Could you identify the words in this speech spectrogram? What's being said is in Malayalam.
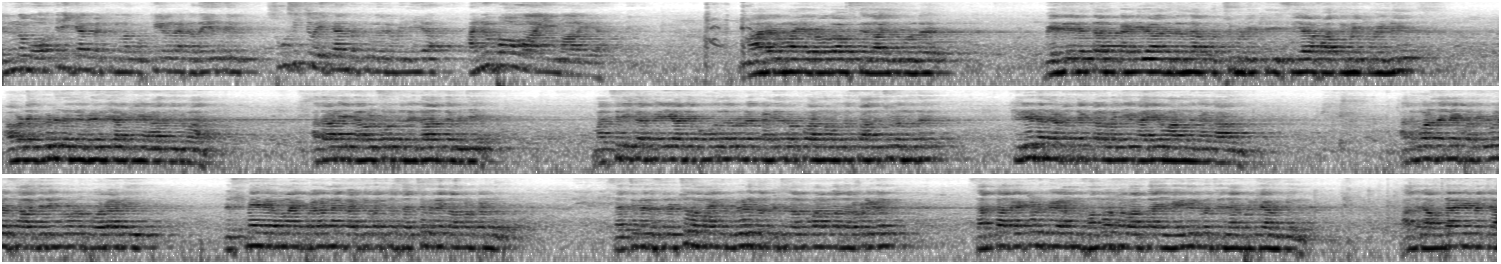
എന്നും ഓർത്തിരിക്കാൻ പറ്റുന്ന കുട്ടികളുടെ ഹൃദയത്തിൽ സൂക്ഷിച്ചു വയ്ക്കാൻ പറ്റുന്ന ഒരു വലിയ അനുഭവമായി മാറുകയാണ്. മാരകമായ രോഗാവസ്ഥയിലായതുകൊണ്ട് വേദിയിലെത്താൻ കഴിയാതിരുന്ന കൊച്ചുമിടുക്കി സിയ ഫാത്തിമയ്ക്ക് വേണ്ടി അവരുടെ വീട് തന്നെ വേദിയാക്കിയ ആ തീരുമാനം. അതാണ് ഈ കലോത്സവത്തിന്റെ യഥാർത്ഥ വിജയം. മത്സരിക്കാൻ കഴിയാതെ പോകുന്നവരുടെ കണ്ണീരൊപ്പാൻ നമുക്ക് സാധിച്ചു എന്നത് കിരീട നേട്ടത്തെക്കാൾ വലിയ കാര്യമാണെന്ന് ഞാൻ കാണുന്നു. അതുപോലെ തന്നെ പ്രതികൂല സാഹചര്യങ്ങളോട് പോരാടി വിസ്മയകരമായ പ്രകടനം കാഴ്ചവെച്ച സച്ചിവിനെ നമ്മൾ കണ്ടു. സച്ചിവിന് സുരക്ഷിതമായ ഒരു വീട് നിർമ്മിച്ച് നൽകാനുള്ള നടപടികൾ സർക്കാർ ഏറ്റെടുക്കുകയാണെന്ന് സന്തോഷ വാർത്ത ഈ വേദിയിൽ വെച്ച് ഞാൻ പ്രഖ്യാപിക്കുന്നു. അതൊരു ഔദാര്യമല്ല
